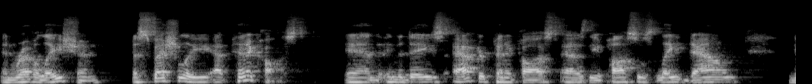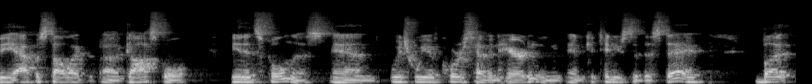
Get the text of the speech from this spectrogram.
and revelation, especially at Pentecost and in the days after Pentecost, as the apostles laid down the apostolic uh, gospel in its fullness, and which we, of course, have inherited and, and continues to this day. But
